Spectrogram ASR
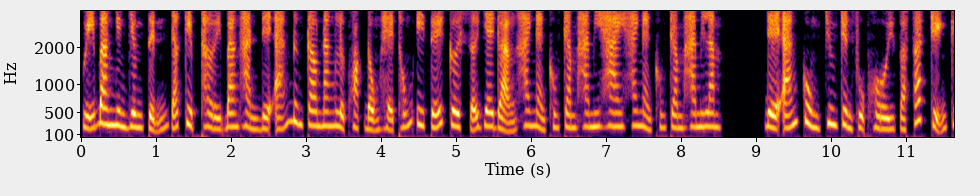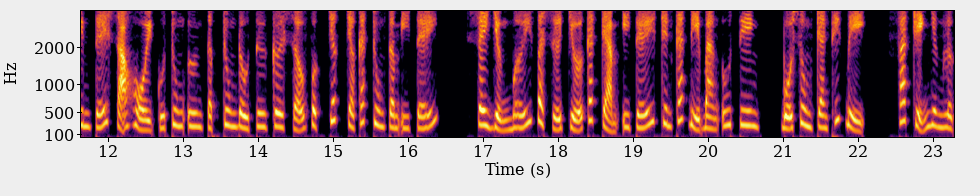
Ủy ban Nhân dân tỉnh đã kịp thời ban hành đề án nâng cao năng lực hoạt động hệ thống y tế cơ sở giai đoạn 2022-2025. Đề án cùng chương trình phục hồi và phát triển kinh tế xã hội của Trung ương tập trung đầu tư cơ sở vật chất cho các trung tâm y tế, xây dựng mới và sửa chữa các trạm y tế trên các địa bàn ưu tiên, bổ sung trang thiết bị, phát triển nhân lực.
